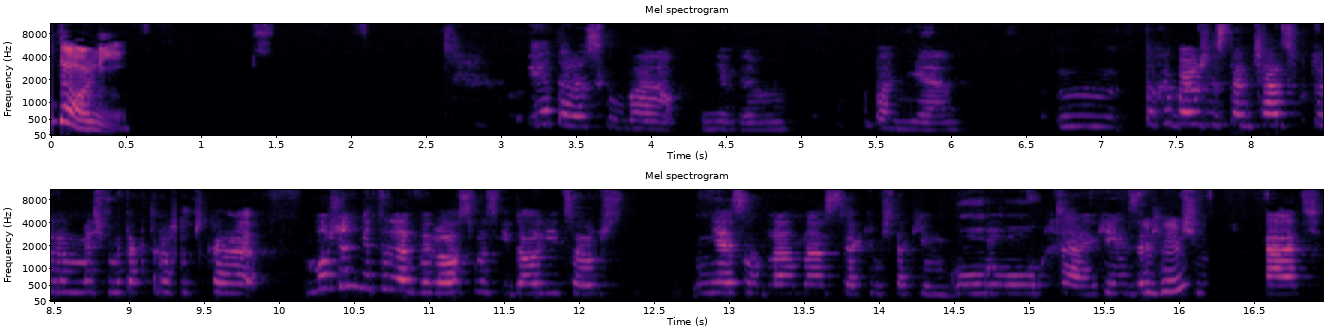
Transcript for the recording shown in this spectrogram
idoli? Ja teraz chyba, nie wiem, chyba nie. Mm, To chyba już jest ten czas, w którym myśmy tak troszeczkę, może nie tyle wyrosły z idoli, co już nie są dla nas jakimś takim guru, Tak. kimś, z jakim musimy grać.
